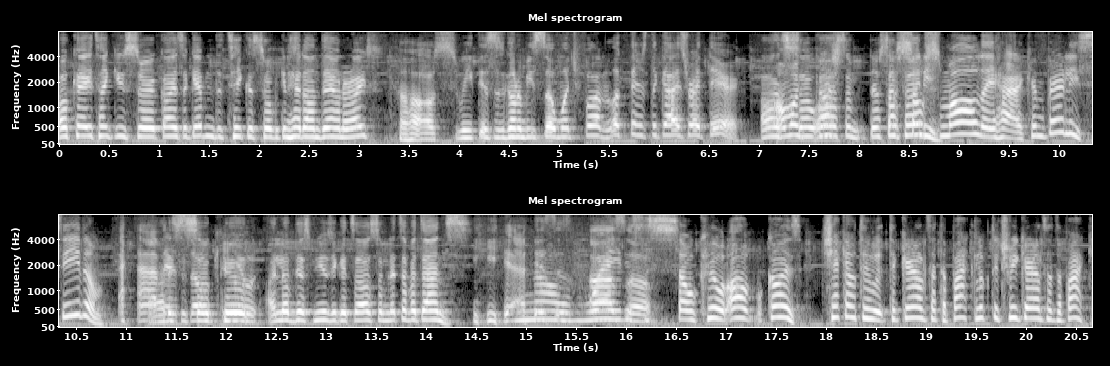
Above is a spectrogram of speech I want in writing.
Okay, thank you, sir. Guys, I gave him the tickets so we can head on down, all right? Oh, sweet. This is going to be so much fun. Look, there's the guys right there. Oh, it's oh my so gosh, awesome. They're so They're tiny. so small they are. I can barely see them. Oh, this is so, cool. cute. I love this music. It's awesome. Let's have a dance. Yeah, no this is way, awesome. this is so cool. Oh, guys, check out the the girls at the back. Look, the three girls at the back.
